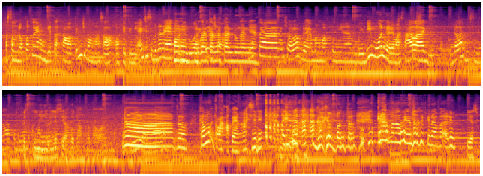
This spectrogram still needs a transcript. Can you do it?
pesan dokter tuh yang dia tak khawatirin cuma masalah covid ini aja sebenarnya kalau di Mm-mm, luar bukan itu karena insya- kandungannya. bukan insya Allah udah emang waktunya baby moon gak ada masalah gitu Ya udahlah Bismillah aku bilang Terus sama jujur Irwan aja sih aku takut awal. Nah, tuh. Kamu kok aku yang aja deh. Gue gampang ter. Kenapa kamu yang takut? Kenapa? Aduh. Ya 10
